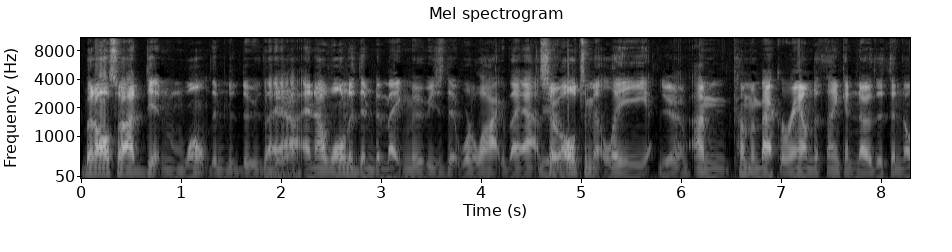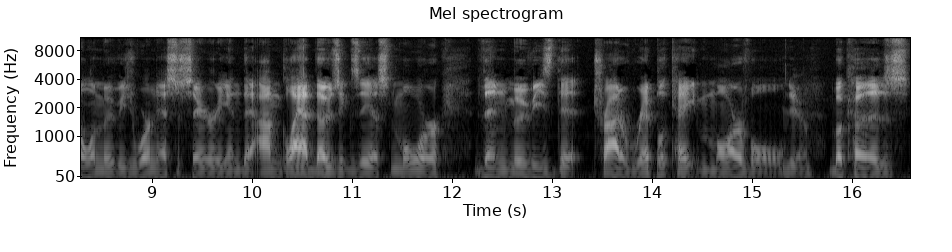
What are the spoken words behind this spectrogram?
But also, I didn't want them to do that, Yeah. and I wanted them to make movies that were like that. So ultimately, yeah, I'm coming back around to thinking no that the Nolan movies were necessary and that I'm glad those exist more than movies that try to replicate Marvel yeah, because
